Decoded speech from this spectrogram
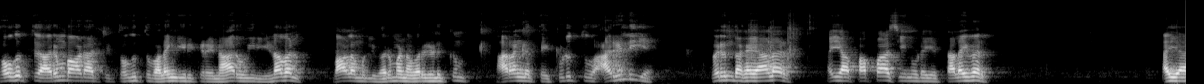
தொகுத்து அரும்பாடாற்றி தொகுத்து வழங்கியிருக்கிற நார்உயிர் இளவல் பாலமுரளி வர்மன் அவர்களுக்கும் அரங்கத்தை கொடுத்து அருளிய பெருந்தகையாளர் ஐயா பப்பாசியினுடைய தலைவர் ஐயா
